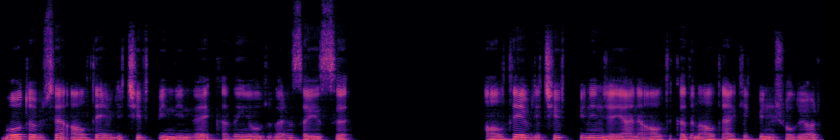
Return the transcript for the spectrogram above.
Bu otobüse 6 evli çift bindiğinde kadın yolcuların sayısı 6 evli çift binince yani 6 kadın 6 erkek binmiş oluyor.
